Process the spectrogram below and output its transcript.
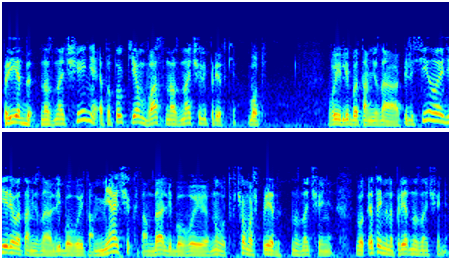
Предназначение это то, кем вас назначили предки. Вот. Вы либо там, не знаю, апельсиновое дерево, там, не знаю, либо вы там мячик, там, да, либо вы, ну вот в чем ваше предназначение. Вот это именно предназначение.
